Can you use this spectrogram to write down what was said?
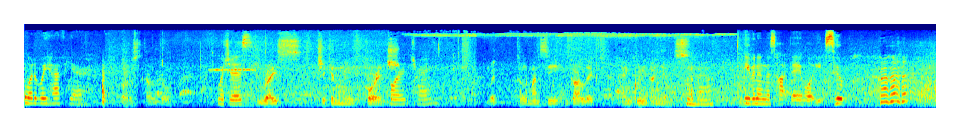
What do we have here? Arroz caldo. Which is Rice, chicken porridge. porridge, right? With calamansi, garlic, and green onions. Mhm. Even in this hot day, we'll eat soup.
